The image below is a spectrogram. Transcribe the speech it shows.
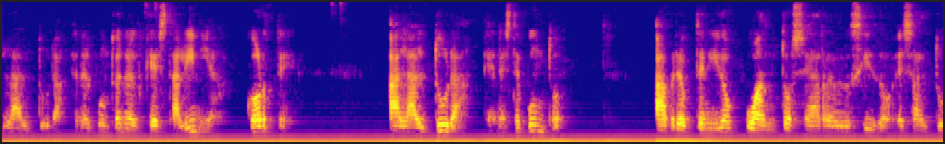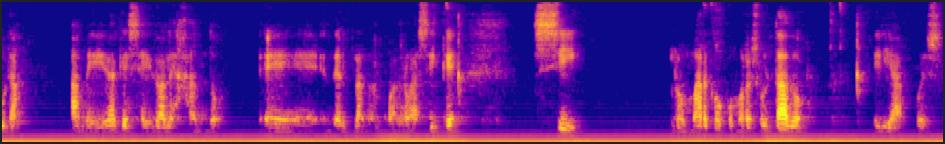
la altura. En el punto en el que esta línea corte a la altura en este punto, habré obtenido cuánto se ha reducido esa altura a medida que se ha ido alejando eh, del plano del cuadro. Así que si lo marco como resultado, diría, pues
